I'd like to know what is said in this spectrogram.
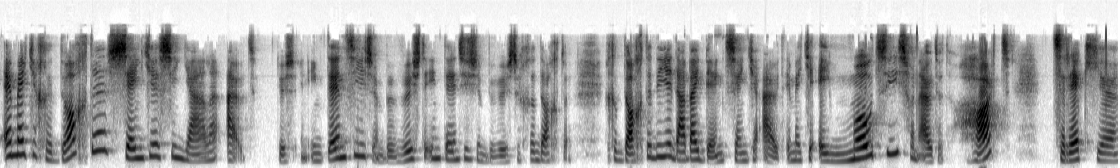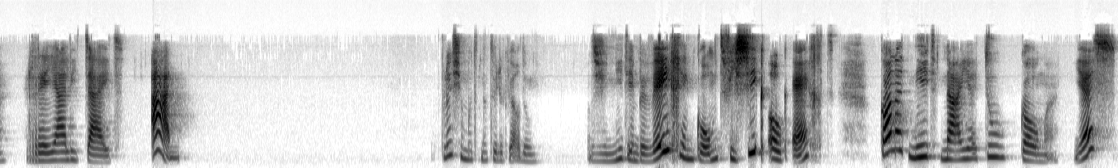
En met je gedachten zend je signalen uit. Dus een intentie is een bewuste intentie, is een bewuste gedachte. Gedachten die je daarbij denkt, zend je uit. En met je emoties vanuit het hart trek je realiteit aan. Plus je moet het natuurlijk wel doen. Want als je niet in beweging komt, fysiek ook echt, kan het niet naar je toe komen. Yes?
